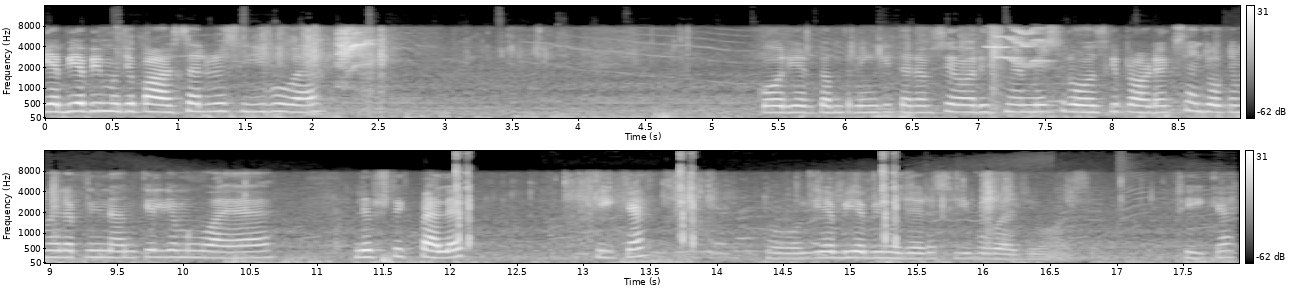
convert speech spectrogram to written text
ये अभी अभी मुझे पार्सल रिसीव हुआ है। कोरियर कंपनी की तरफ़ से और इसमें मिस रोज़ के प्रोडक्ट्स हैं जो कि मैंने अपनी नन के लिए मंगवाया है। लिपस्टिक पैलेट ठीक है? तो ये भी अभी मुझे रिसीव हुआ है जी वहाँ से। ठीक है?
